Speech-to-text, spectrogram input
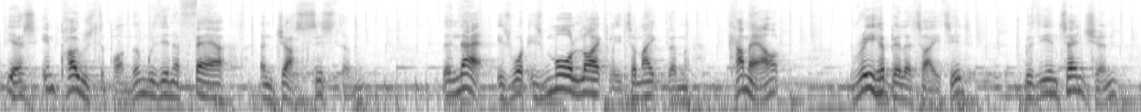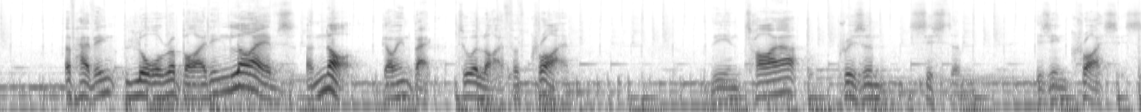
yes, imposed upon them within a fair and just system, then that is what is more likely to make them come out rehabilitated with the intention of having law abiding lives and not going back to a life of crime. The entire prison system is in crisis.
